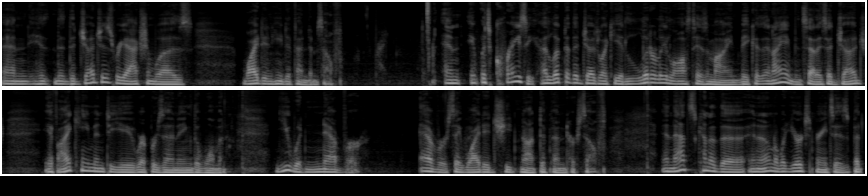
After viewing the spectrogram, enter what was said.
And his, the, the judge's reaction was, Why didn't he defend himself? and it was crazy. I looked at the judge like he had literally lost his mind because, and I even said, I said, Judge, if I came into you representing the woman, you would never, ever say, why did she not defend herself? And that's kind of the, and I don't know what your experience is, but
